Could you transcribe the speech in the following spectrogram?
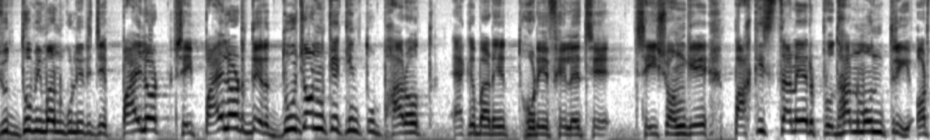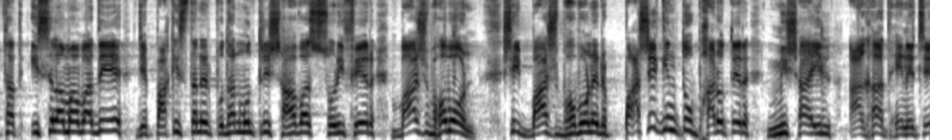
যুদ্ধ বিমানগুলির যে পাইলট, সেই পাইলটদের দুজনকে কিন্তু ভারত একেবারে ধরে ফেলেছে। সেই সঙ্গে পাকিস্তানের প্রধানমন্ত্রী, অর্থাৎ ইসলামাবাদে যে পাকিস্তানের প্রধানমন্ত্রী শাহবাজ শরীফের বাসভবন, সেই বাসভবনের পাশে কিন্তু ভারতের মিসাইল আঘাত হেনেছে।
